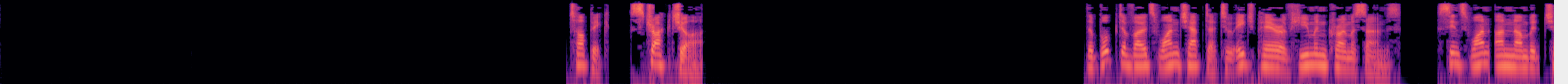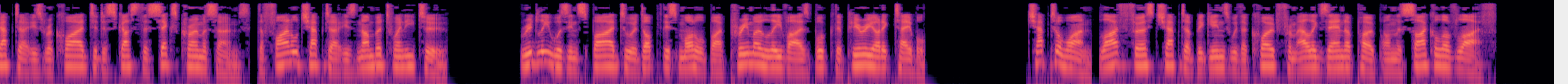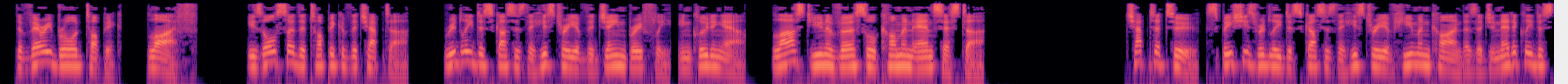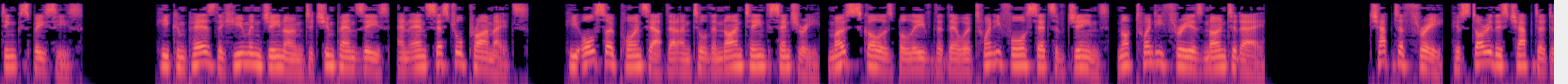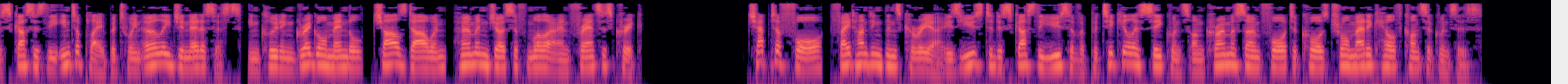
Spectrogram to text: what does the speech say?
Topic: Structure. The book devotes one chapter to each pair of human chromosomes. Since one unnumbered chapter is required to discuss the sex chromosomes, the final chapter is number 22. Ridley was inspired to adopt this model by Primo Levi's book The Periodic Table. Chapter 1, Life First chapter begins with a quote from Alexander Pope on the cycle of life. The very broad topic, life, is also the topic of the chapter. Ridley discusses the history of the gene briefly, including our Last Universal Common Ancestor. Chapter 2, Species Ridley discusses the history of humankind as a genetically distinct species. He compares the human genome to chimpanzees, and ancestral primates. He also points out that until the 19th century, most scholars believed that there were 24 sets of genes, not 23 as known today. Chapter 3, History This chapter discusses the interplay between early geneticists, including Gregor Mendel, Charles Darwin, Hermann Joseph Müller and Francis Crick. Chapter 4, Fate Huntington's chorea is used to discuss the use of a particular sequence on chromosome 4 to cause traumatic health consequences.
